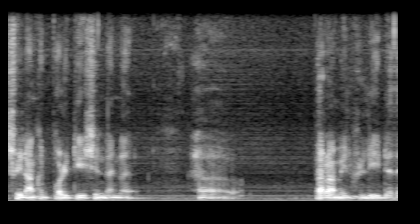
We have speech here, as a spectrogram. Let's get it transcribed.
Sri Lankan politician and a, a paramilitary leader.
